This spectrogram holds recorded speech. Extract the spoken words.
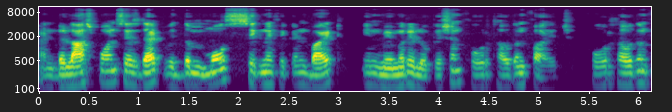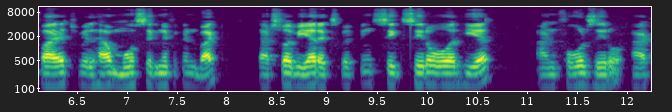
And the last point says that with the most significant byte in memory location 4005H. 4005H will have most significant byte. That's why we are expecting 60 over here and 40 at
